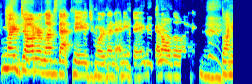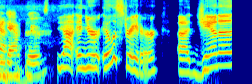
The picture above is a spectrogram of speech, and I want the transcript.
my daughter loves that page more than anything. It's got all the like bunny Yeah. dance moves. Yeah, and your illustrator, uh Janna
